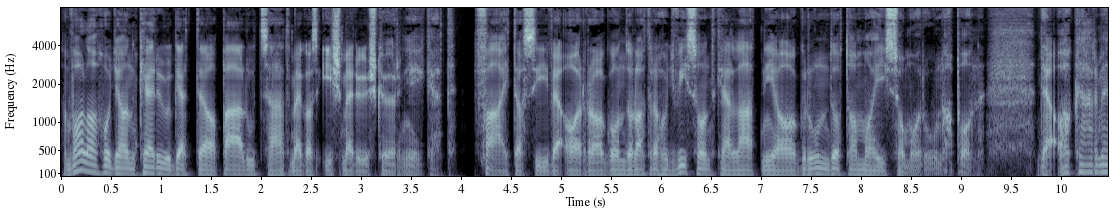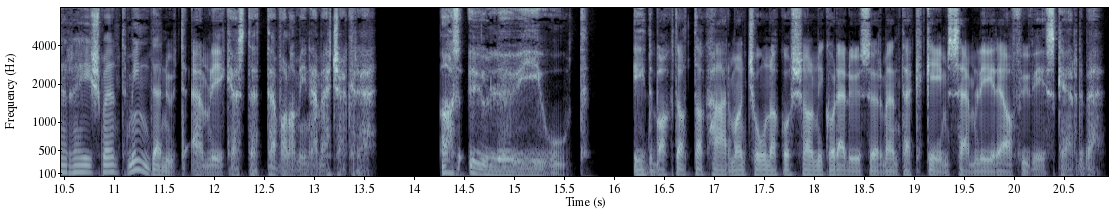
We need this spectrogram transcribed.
Valahogyan kerülgette a Pál utcát meg az ismerős környéket. Fájt a szíve arra a gondolatra, hogy viszont kell látnia a grundot a mai szomorú napon. De akármerre is ment, mindenütt emlékeztette valami nemecsekre. Az üllői út. Itt baktattak hárman csónakossal, mikor először mentek kém szemlére a füvészkertbe.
